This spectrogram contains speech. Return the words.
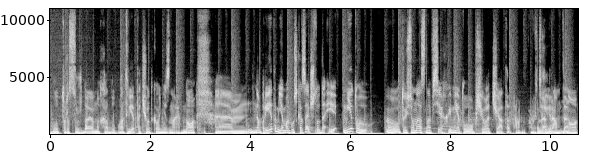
Вот рассуждаю на ходу. Ответа четкого не знаю. Но, эм, но при этом я могу сказать, что да, нету то есть у нас на всех нету общего чата там в Телеграм. да, но,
